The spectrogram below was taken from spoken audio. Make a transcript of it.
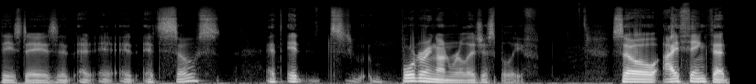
these days, it, it, it it's so it, it's bordering on religious belief. So I think that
